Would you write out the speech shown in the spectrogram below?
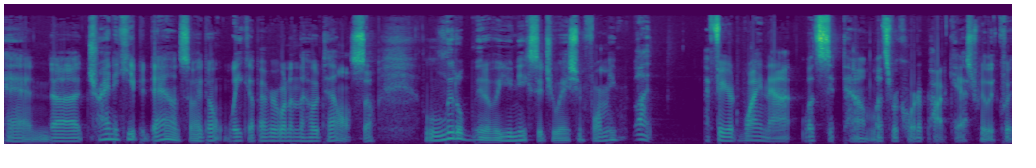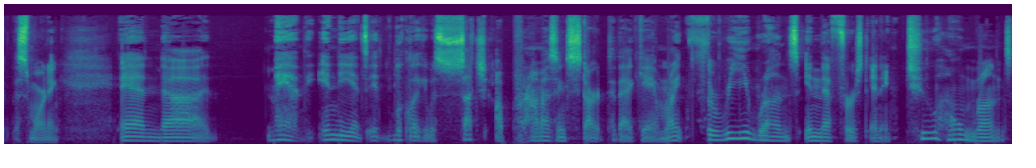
and uh, trying to keep it down so I don't wake up everyone in the hotel. So a little bit of a unique situation for me, but I figured why not? Let's sit down. Let's record a podcast really quick this morning. And uh, man, the Indians, it looked like it was such a promising start to that game, right? Three runs in that first inning, two home runs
